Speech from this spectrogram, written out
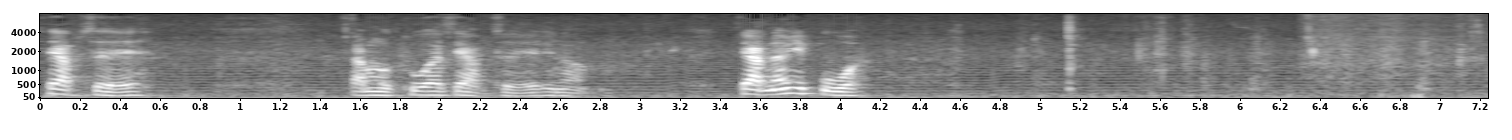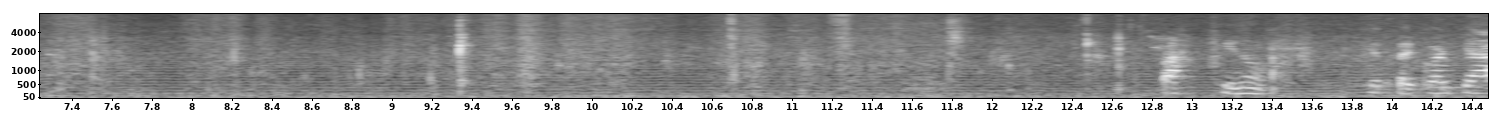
แซ่บเสย ตำหมึกทัวแสบเฉยพี่น้องแสบน้ำมีปูไปพี่น้องเก็บไปก่อนจ้า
